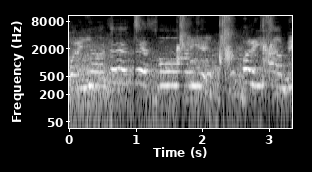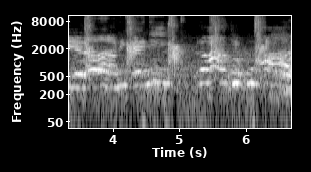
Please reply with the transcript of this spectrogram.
ਪਰੀਆਂ ਦੇ ਦੇਸੋਂ ਆਈਏ ਪਰੀਆਂ ਦੀ ਰਾਣੀ ਨੀ ਰਾਜ ਕੁਮਾਰ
